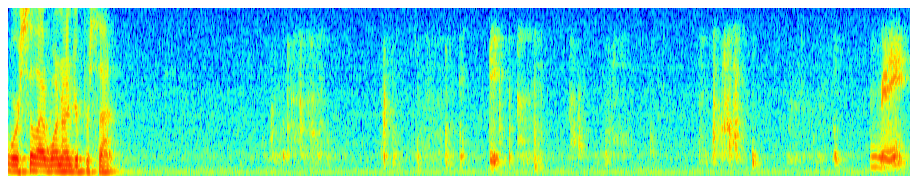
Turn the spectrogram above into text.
we're still at 100 percent. right?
